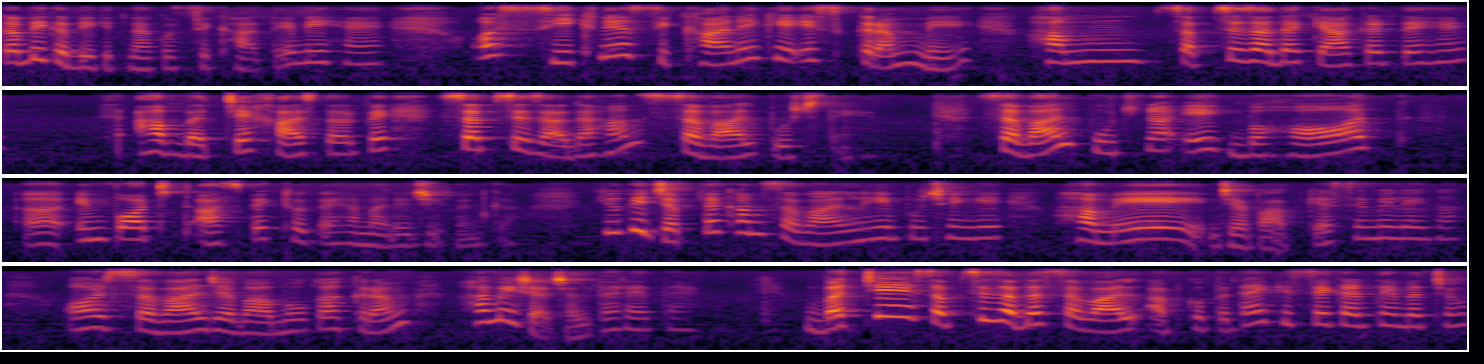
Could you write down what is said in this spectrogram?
कभी कभी कितना कुछ सिखाते भी हैं। और सीखने सिखाने के इस क्रम में हम सबसे ज़्यादा क्या करते हैं? आप बच्चे ख़ास तौर पे सबसे ज़्यादा हम सवाल पूछते हैं। सवाल पूछना एक बहुत इंपॉर्टेंट uh, आस्पेक्ट होता है हमारे जीवन का। क्योंकि जब तक हम सवाल नहीं पूछेंगे, हमें जवाब कैसे मिलेगा? और सवाल जवाबों का क्रम हमेशा चलता रहता है। बच्चे सबसे ज़्यादा सवाल आपको पता है किससे करते हैं बच्चों?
